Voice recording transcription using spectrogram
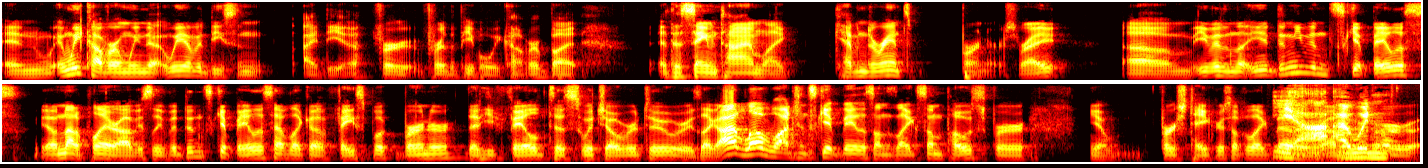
and and we cover and we know we have a decent idea for for the people we cover, but at the same time, like Kevin Durant's burners, right? Um, even you didn't even Skip Bayless, you know, not a player obviously, but didn't Skip Bayless have like a Facebook burner that he failed to switch over to? Where he's like, I love watching Skip Bayless on like some post for, you know, first take or something like that. yeah, or, I, I wouldn't or-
